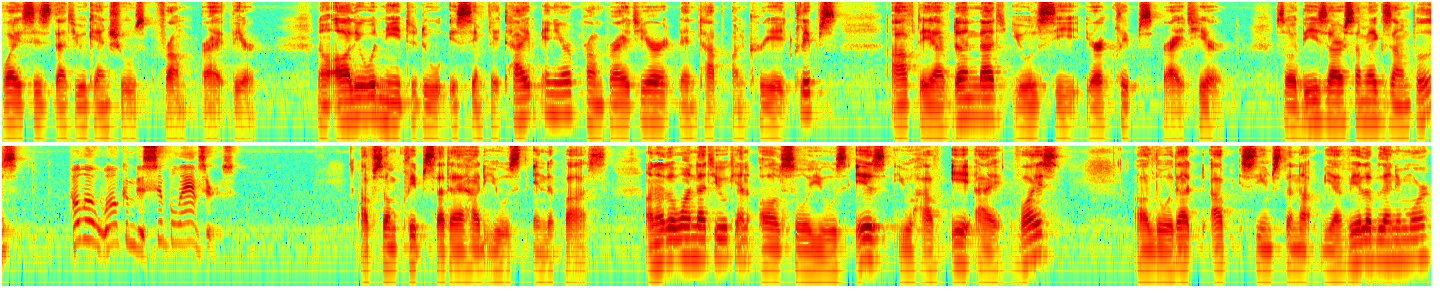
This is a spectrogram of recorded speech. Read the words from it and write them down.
voices that you can choose from right there. Now all you would need to do is simply type in your prompt right here, then tap on create clips. After you have done that, you will see your clips right here. So these are some examples. Hello, welcome to Simple Answers. Of some clips that I had used in the past. Another one that you can also use is you have AI voice Although that app seems to not be available anymore,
